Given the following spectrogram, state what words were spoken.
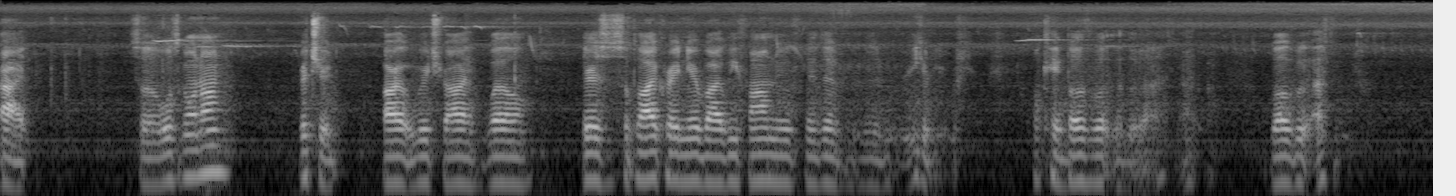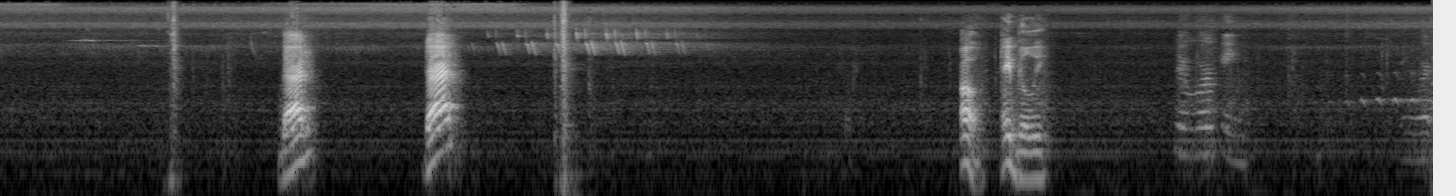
Alright. So what's going on? Richard. Alright, we try. Well, there's a supply crate nearby. We found new Okay, both well uh, Dad? Dad? Oh, hey Billy. They're working. They work.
